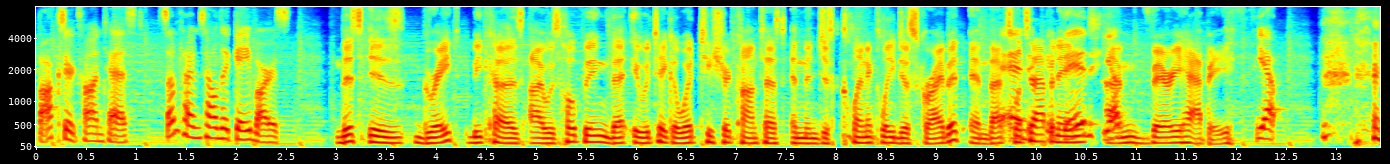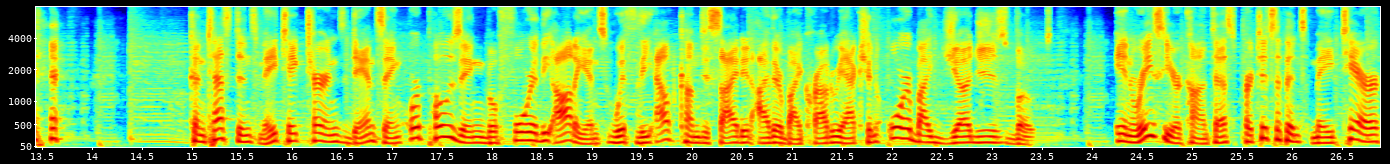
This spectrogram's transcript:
boxer contest, sometimes held at gay bars. This is great because I was hoping that it would take a wet t-shirt contest and then just clinically describe it, and that's what's And it happening. did, yep. I'm very happy. Yep. Contestants may take turns dancing or posing before the audience, with the outcome decided either by crowd reaction or by judges' vote. In racier contests, participants may tear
